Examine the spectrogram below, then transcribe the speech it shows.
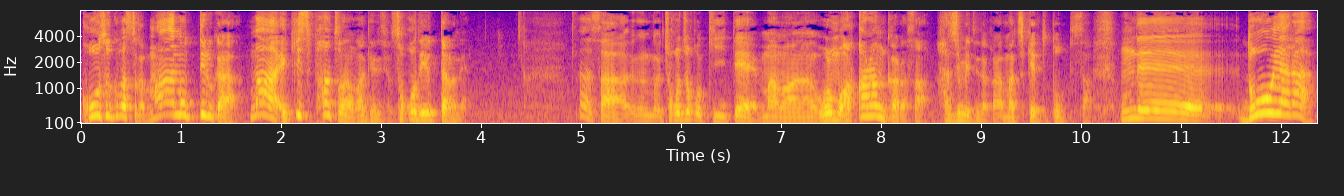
高速バスとかまあ乗ってるから、まあエキスパートなわけですよ。そこで言ったらね。たださ、ちょこちょこ聞いて、まあまあ、俺もわからんからさ、初めてだから、まあチケット取ってさ。ほんで、どうやら、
